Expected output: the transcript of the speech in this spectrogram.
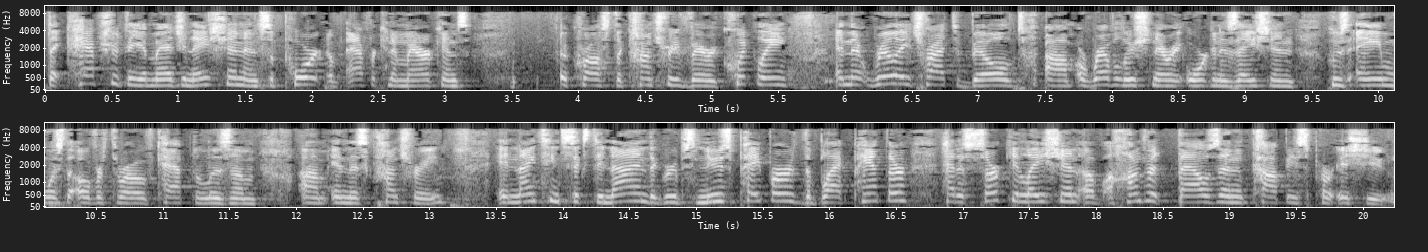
that captured the imagination and support of African Americans across the country very quickly, and that really tried to build um, a revolutionary organization whose aim was the overthrow of capitalism um, in this country. In 1969, the group's newspaper, The Black Panther, had a circulation of 100,000 copies per issue.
